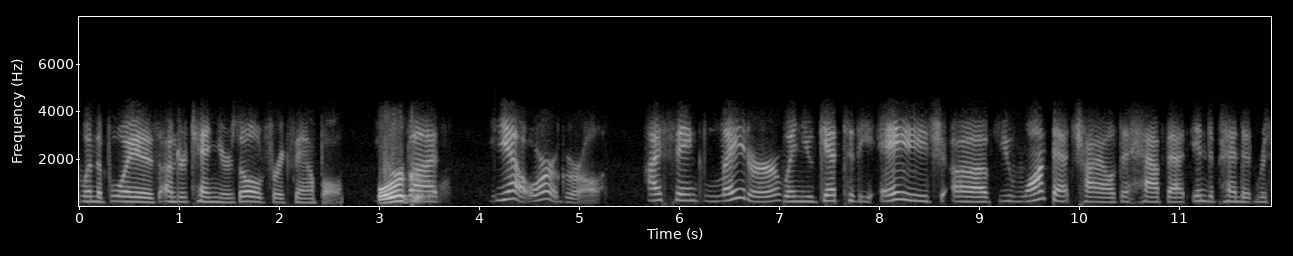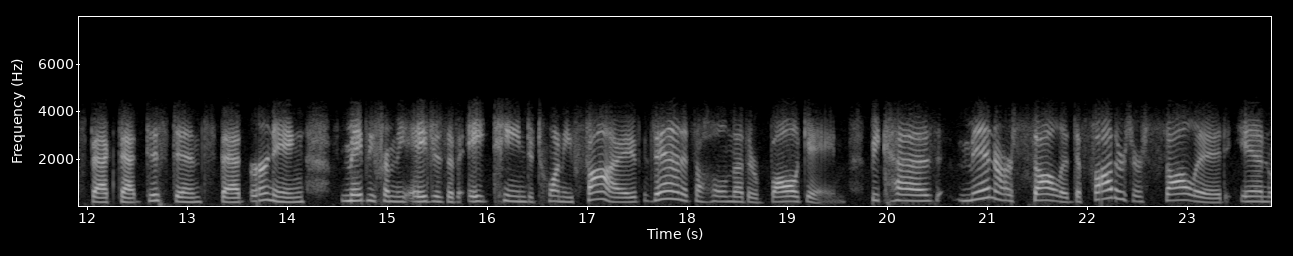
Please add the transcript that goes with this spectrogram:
when the boy is under 10 years old, for example. Or a girl. But yeah, or a girl. I think later, when you get to the age of you want that child to have that independent respect, that distance, that earning, maybe from the ages of 18 to 25, then it's a whole nother ball game because men are solid. The fathers are solid in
